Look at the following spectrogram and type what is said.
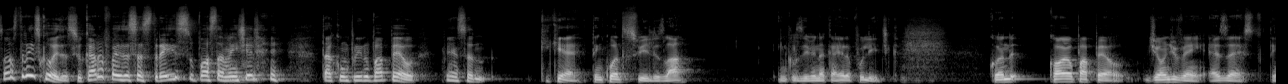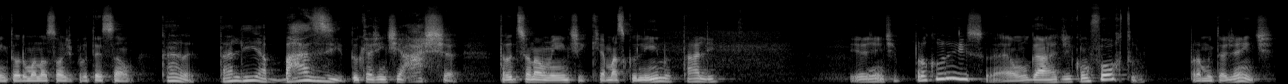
São as três coisas. Se o cara faz essas três, supostamente ele está cumprindo o papel. Pensa, o que, que é? Tem quantos filhos lá? Inclusive na carreira política. Quando, qual é o papel? De onde vem? Exército. Tem toda uma noção de proteção. Cara, tá ali a base do que a gente acha tradicionalmente que é masculino, tá ali. E a gente procura isso. É um lugar de conforto para muita gente.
